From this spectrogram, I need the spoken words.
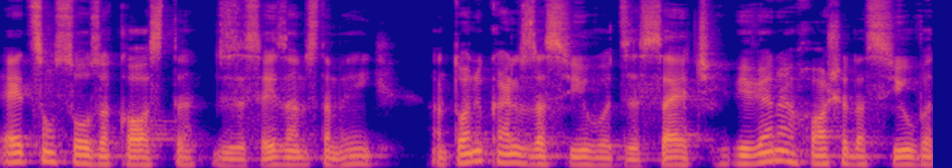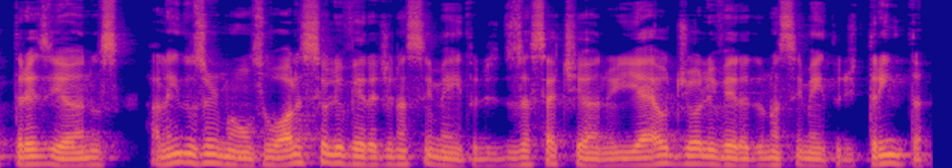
Edson Souza Costa, 16 anos também, Antônio Carlos da Silva, 17, Viviana Rocha da Silva, 13 anos, além dos irmãos Wallace Oliveira de Nascimento, de 17 anos, e El de Oliveira do Nascimento, de 30,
